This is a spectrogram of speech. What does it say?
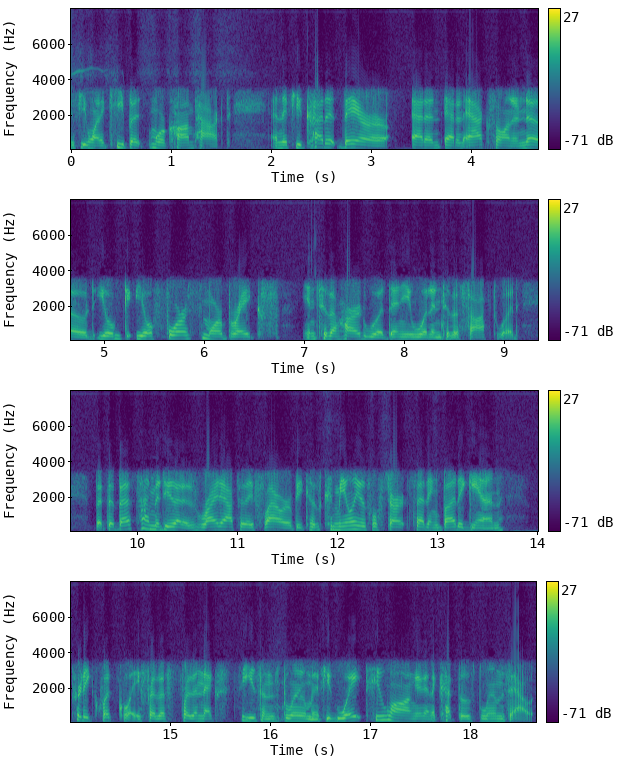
if you want to keep it more compact. And if you cut it there at an at an axil on a node, you'll you'll force more breaks into the hardwood than you would into the softwood. But the best time to do that is right after they flower because camellias will start setting bud again pretty quickly for the for the next season's bloom. If you wait too long, you're going to cut those blooms out.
